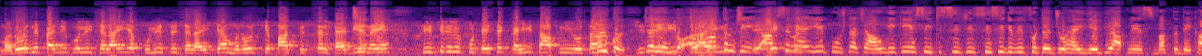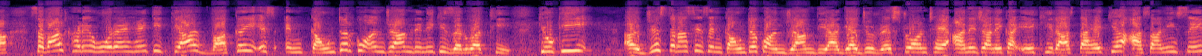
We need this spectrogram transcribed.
मनोज ने पहली गोली चलाई या पुलिस ने चलाई? क्या मनोज के पास पिस्टल है भी या नहीं। सीसीटीवी फुटेज से कहीं साफ़ नहीं होता। बिल्कुल। चलिए गौतम जी आपसे मैं ये पूछना चाहूँगी कि सीसीटीवी फुटेज जो है ये भी आपने इस वक्त देखा। सवाल खड़े हो रहे हैं कि क्या वाकई इस एनकाउंटर को अंजाम देने की ज़रूरत थी? क्योंकि जिस तरह से इस एनकाउंटर को अंजाम दिया गया जो रेस्टोरेंट है आने जाने का एक ही रास्ता है क्या आसानी से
